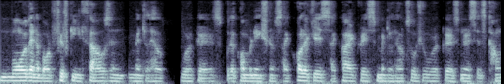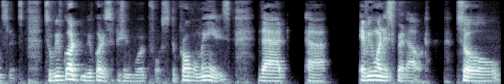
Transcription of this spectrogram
more than about fifty thousand mental health workers with a combination of psychologists, psychiatrists, mental health social workers, nurses, counselors. So we've got we've got a sufficient workforce. The problem is that uh, everyone is spread out. So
